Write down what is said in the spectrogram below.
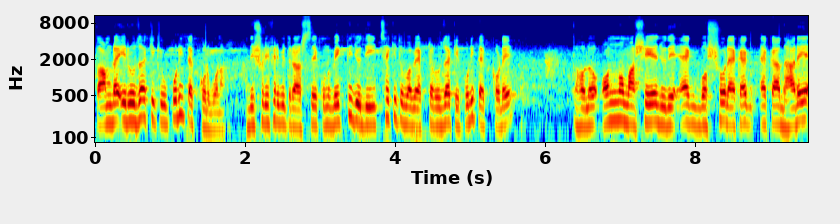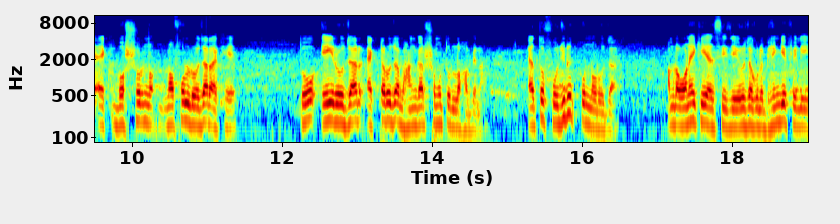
তো আমরা এই রোজাকে কেউ পরিত্যাগ করব না। হাদিস শরীফের ভিতরে আসছে, কোনো ব্যক্তি যদি ইচ্ছাকৃতভাবে একটা রোজাকে পরিত্যাগ করে, তাহলে অন্য মাসে যদি এক বছর এক এক একাধারে এক বছর নফল রোজা রাখে, তো এই রোজার একটা রোজা ভাঙ্গার সমতুল্য হবে না। এত ফজিলতপূর্ণ রোজা। আমরা অনেকেই আছি যে রোজাগুলো ভেঙে ফেলি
